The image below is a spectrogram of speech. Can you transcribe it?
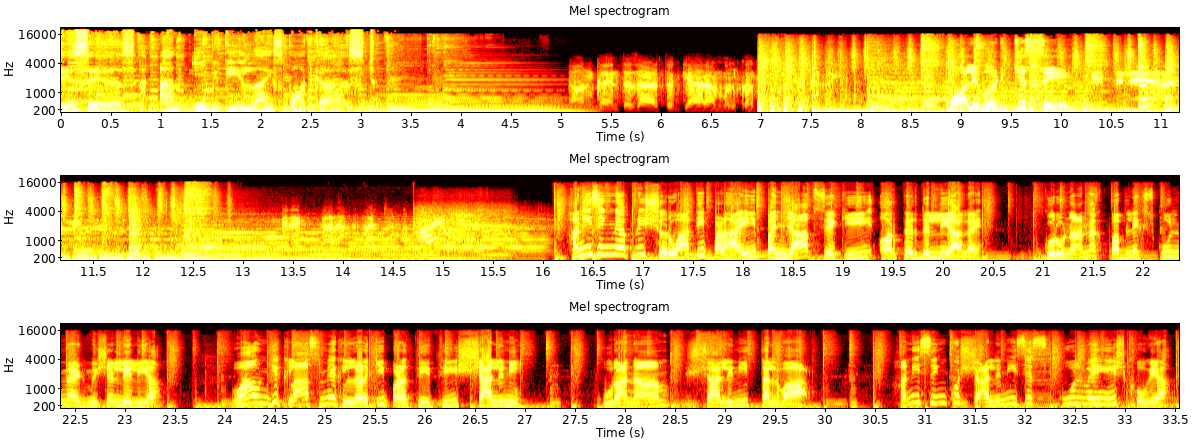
This is an ABP Life podcast. उनका इंतज़ार तो 11 मुल्कों की बॉलीवुड किससे। कितने आदमी हनी सिंह ने अपनी शुरुआती पढ़ाई पंजाब से की और फिर दिल्ली आ गए। गुरु नानक पब्लिक स्कूल में एडमिशन ले लिया। वहाँ उनकी क्लास में एक लड़की पढ़ती थी शालिनी। पूरा नाम शालिनी तलवार। हनी सिंह को शालिनी से स्कूल में ही इश्क हो गया।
